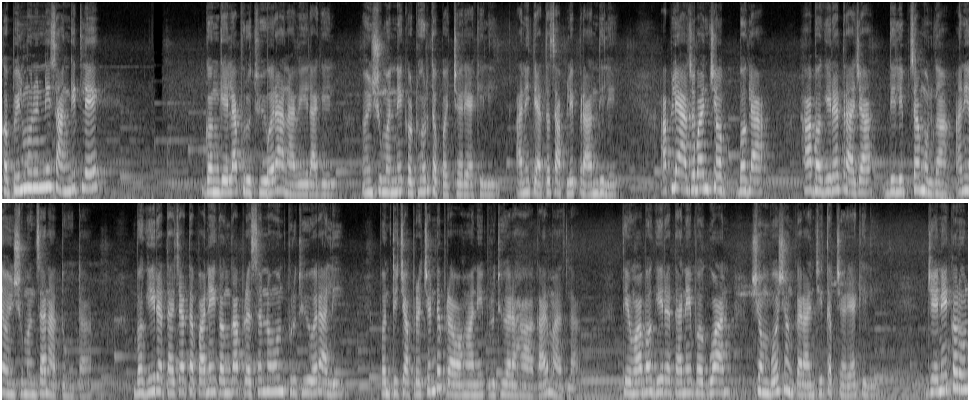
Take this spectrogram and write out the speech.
कपिल मुनींनी सांगितले गंगेला पृथ्वीवर आणावे लागेल. अंशुमनने कठोर तपश्चर्या केली आणि त्यातच आपले प्राण दिले. आपल्या आजोबांचे बघला. हा भगीरथ राजा दिलीपचा मुलगा आणि अंशुमनचा नातू होता. भगीरथाच्या तपाने गंगा प्रसन्न होऊन पृथ्वीवर आली पण तिच्या प्रचंड प्रवाहाने पृथ्वीवर हाहाकार माजला. तेव्हा भगीरथाने भगवान शंभो शंकरांची तपश्चर्या केली. जेणेकरून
